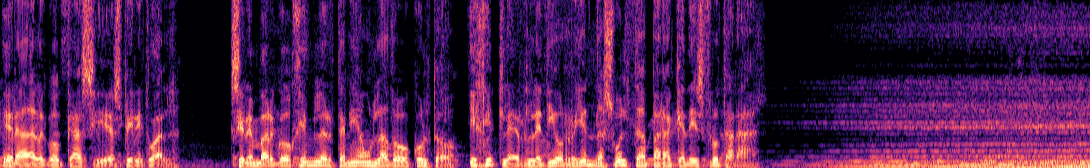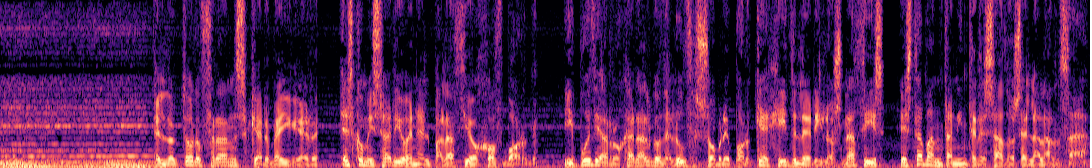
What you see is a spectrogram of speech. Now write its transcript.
era algo casi espiritual. Sin embargo, Himmler tenía un lado oculto y Hitler le dio rienda suelta para que disfrutara. El doctor Franz Kerweiger es comisario en el Palacio Hofburg y puede arrojar algo de luz sobre por qué Hitler y los nazis estaban tan interesados en la lanza.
